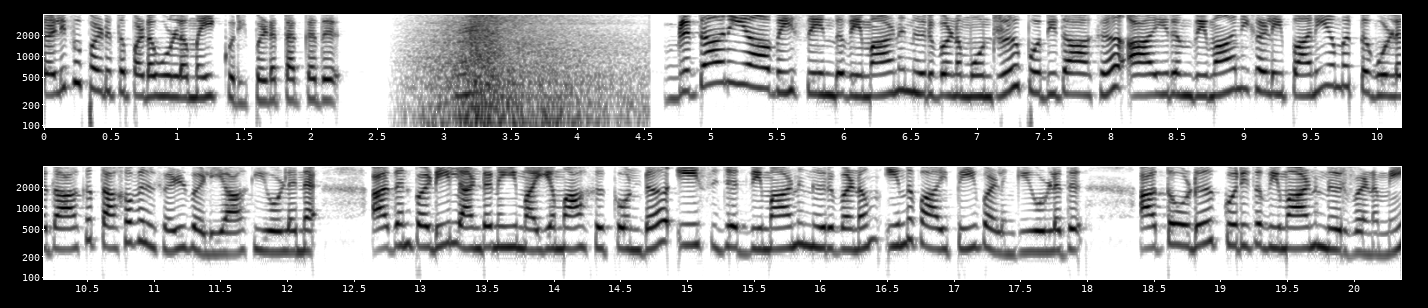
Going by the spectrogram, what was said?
தெளிவுபடுத்தப்பட உள்ளமை குறிப்பிடத்தக்கது. பிரித்தானியாவை சேர்ந்த விமான நிறுவனம் ஒன்று புதிதாக ஆயிரம் விமானிகளை பணியமர்த்த உள்ளதாக தகவல்கள் வெளியாகியுள்ளன. அதன்படி லண்டனை மையமாக கொண்ட ஈசிஜெட் விமான நிறுவனம் இந்த வாய்ப்பை வழங்கியுள்ளது. அத்தோடு குறித்த விமான நிறுவனமே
